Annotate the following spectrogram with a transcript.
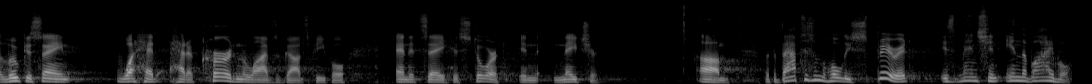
Luke is saying what had, had occurred in the lives of God's people, and it's a historic in nature. Um, but the baptism of the Holy Spirit is mentioned in the Bible.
